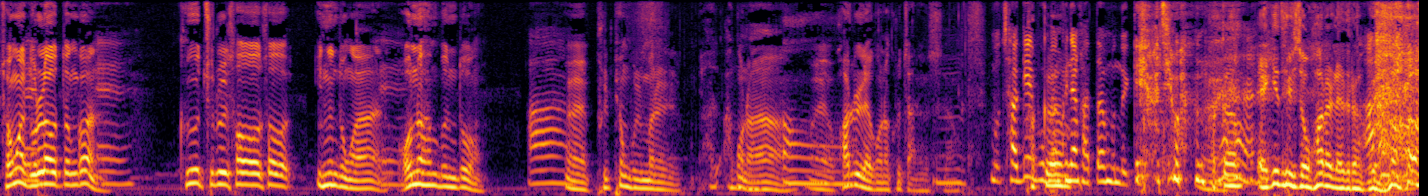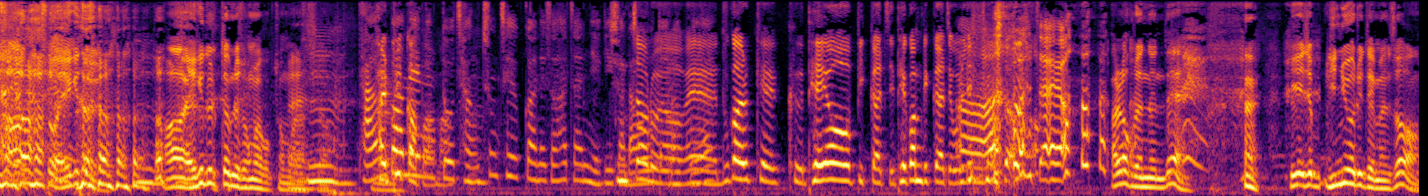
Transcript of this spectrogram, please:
정말 네. 놀라웠던 건그 네. 줄을 서서 있는 동안 네. 어느 한 분도 아. 예, 불평 불만을 하- 하거나 어. 예, 화를 내거나 그렇지 않으셨어요. 뭐 자기 가끔- 보면 그냥 갔다 온 분도 있긴 하지만. 가끔 애기들이 좀 화를 내더라고요. 아, 그렇죠. 애기들. 아, 때문에 정말 걱정 많았어요. 음. 다음번에는. 또 장충체육관에서 하자는 얘기가 진짜로요. 나오더라고요. 예. 누가 이렇게 그 대여비까지 대관비까지 아, 올리면서 맞아요. 하려고 그랬는데, 이게 이제 리뉴얼이 되면서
